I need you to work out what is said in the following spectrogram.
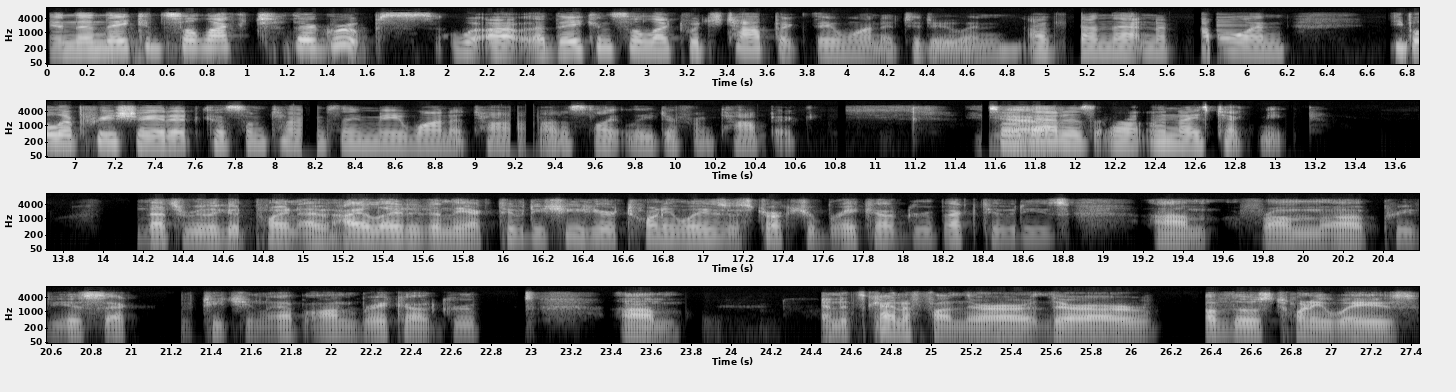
And then they can select their groups. Uh, they can select which topic they wanted to do. And I've done that in a couple and people appreciate it because sometimes they may want to talk about a slightly different topic. So yeah, that is a, a nice technique. that's a really good point. I've highlighted in the activity sheet here 20 ways to structure breakout group activities um, from a previous active teaching lab on breakout groups. Um, and it's kind of fun. There are there are of those 20 ways.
